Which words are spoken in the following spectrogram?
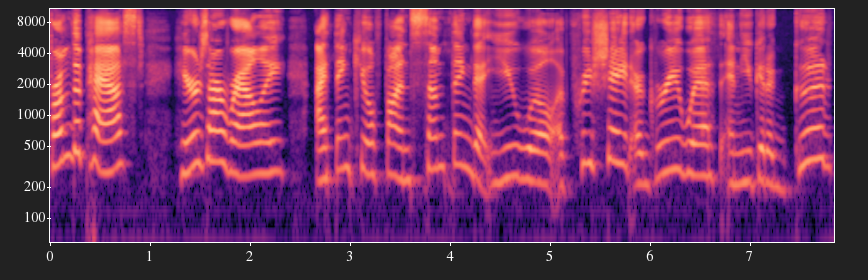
from the past, Here's our rally. I think you'll find something that you will appreciate, agree with, and you get a good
